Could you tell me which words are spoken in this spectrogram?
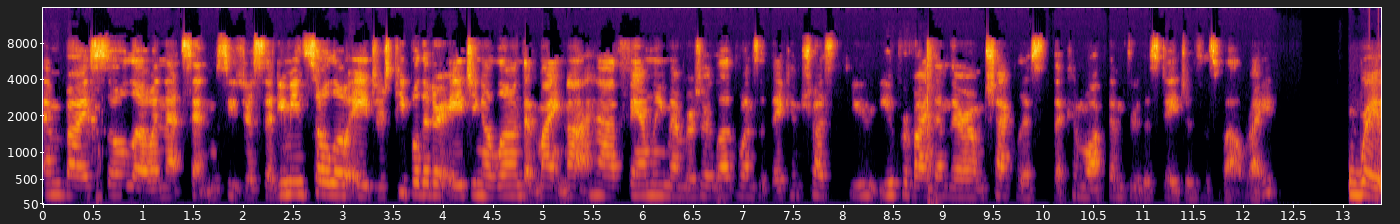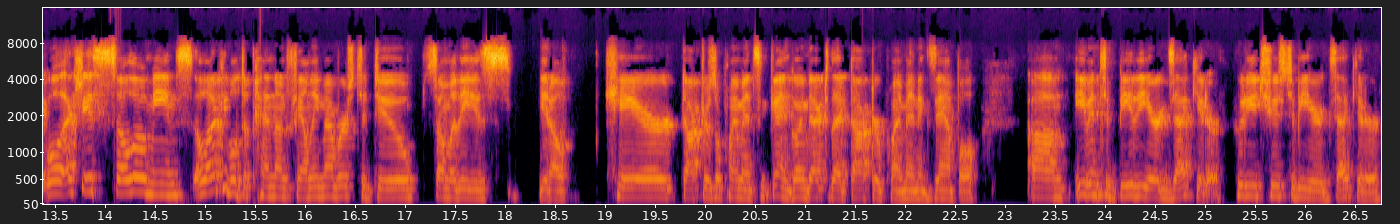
and by solo in that sentence you just said you mean solo agers people that are aging alone that might not have family members or loved ones that they can trust you you provide them their own checklist that can walk them through the stages as well right right well actually solo means a lot of people depend on family members to do some of these you know care doctor's appointments again going back to that doctor appointment example um, even to be your executor. Who do you choose to be your executor?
